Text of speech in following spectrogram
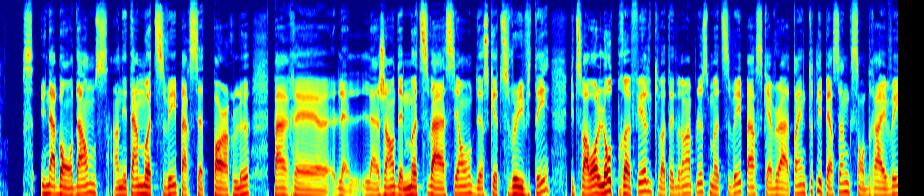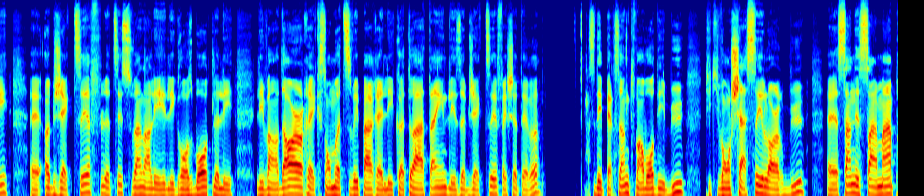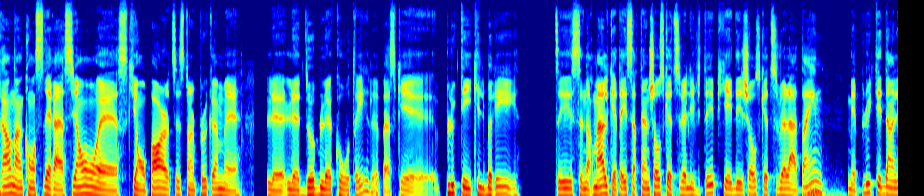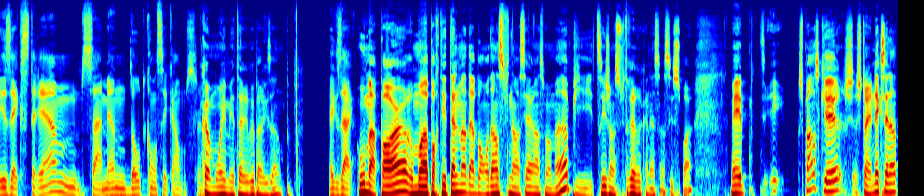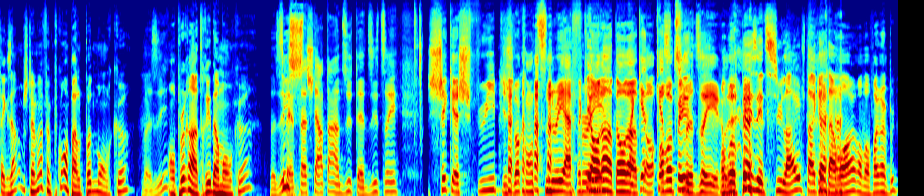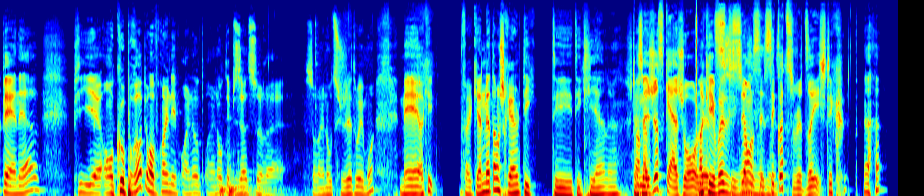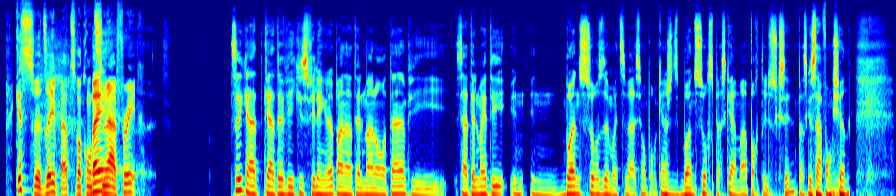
une abondance en étant motivé par cette peur-là, par euh, la, genre de motivation de ce que tu veux éviter. Puis tu vas avoir l'autre profil qui va être vraiment plus motivé par ce qu'elle veut atteindre. Toutes les personnes qui sont drivées euh, objectifs, souvent dans les, grosses boîtes, les, les vendeurs euh, qui sont motivés par euh, les quotas à atteindre, les objectifs, etc c'est des personnes qui vont avoir des buts puis qui vont chasser leurs buts euh, sans nécessairement prendre en considération euh, ce qu'ils ont peur. Tu sais, C'est un peu comme euh, le, le double côté là, parce que plus que tu es équilibré, c'est normal que tu aies certaines choses que tu veux éviter puis qu'il y ait des choses que tu veux l'atteindre. Mais plus que tu es dans les extrêmes, ça amène d'autres conséquences. là. Comme moi, il m'est arrivé par exemple. Exact. Ou ma peur m'a apporté tellement d'abondance financière en ce moment, puis tu sais, j'en suis très reconnaissant, c'est super. Mais je pense que je suis un excellent exemple, justement. Fait que pourquoi on parle pas de mon cas? Vas-y. On peut rentrer dans mon cas. Vas-y, ça, je t'ai entendu, t'as dit, tu sais, je sais que je fuis, puis je vais continuer à Ok, fuir. on rentre, on rentre. On- on Qu'est-ce va que tu veux dire? On va peser dessus live tant qu'à t'avoir. On va faire un peu de PNL. Puis euh, on coupera, puis on fera un, autre, un autre épisode sur, euh, sur un autre sujet, toi et moi. Mais OK. Fait que, admettons, je serais un de tes, tes, tes clients. Là. Je Non, mais sens- juste qu'à jour, là, Ok, vas-y, discussion, c'est quoi tu veux dire? Je t'écoute. Qu'est-ce que tu veux dire par tu vas continuer Ben, à fuir? Tu sais, quand, quand t'as vécu ce feeling-là pendant tellement longtemps, puis ça a tellement été une, une bonne source de motivation pour quand je dis bonne source, parce qu'elle m'a apporté le succès, parce que ça a fonctionné.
